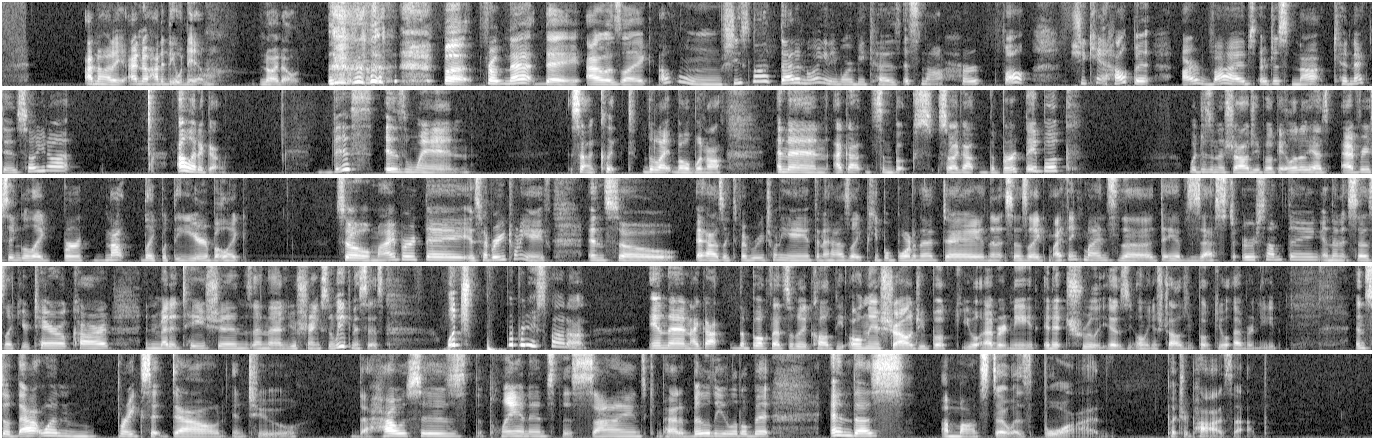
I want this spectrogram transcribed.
I know how to I know how to deal with them. No, I don't. but from that day, I was like, oh, she's not that annoying anymore because it's not her fault. She can't help it. Our vibes are just not connected. So, you know what? I'll let it go. This is when something clicked, the light bulb went off. And then I got some books. So I got the birthday book which is an astrology book. It literally has every single like birth, not like with the year, but like. So my birthday is February twenty eighth, and so it has like February twenty eighth, and it has like people born on that day, and then it says like I think mine's the day of zest or something, and then it says like your tarot card and meditations, and then your strengths and weaknesses, which were pretty spot on. And then I got the book that's literally called The Only Astrology Book You'll Ever Need. And it truly is the only astrology book you'll ever need. And so that one breaks it down into the houses, the planets, the signs, compatibility a little bit, and thus a monster was born. Put your paws up.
